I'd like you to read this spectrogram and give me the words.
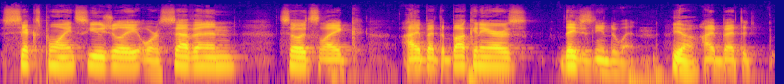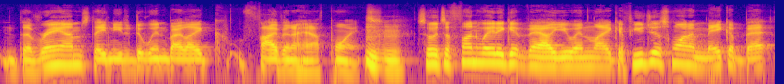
six points usually or seven. So it's like I bet the Buccaneers, they just needed to win. Yeah. I bet the the Rams, they needed to win by like five and a half points. Mm-hmm. So it's a fun way to get value. And like if you just want to make a bet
